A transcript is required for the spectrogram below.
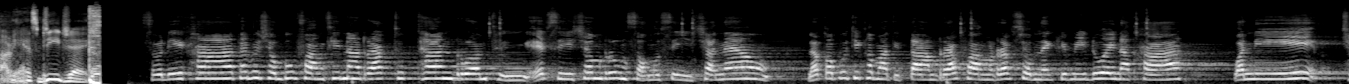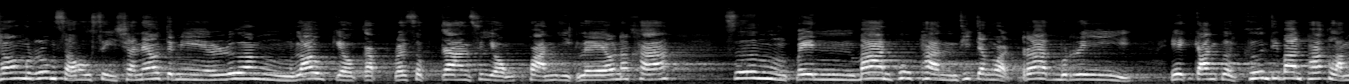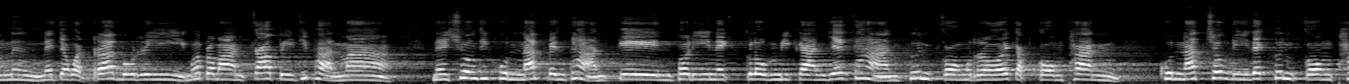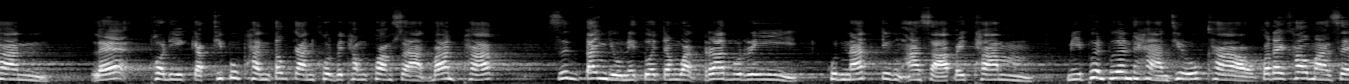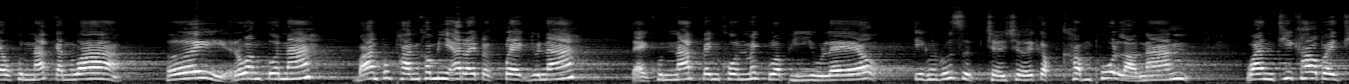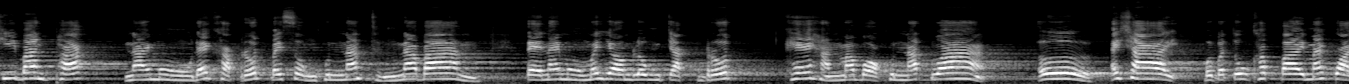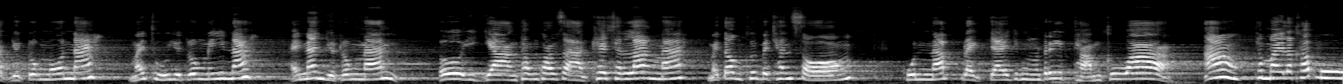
sorry ass DJ. สวัสดีค่ะ ท่านผู้ชมผู้ฟังที่น่ารักทุกท่านรวมถึง FC ช่องรุ่ง2 4 Channel แล้วก็ผู้ที่เข้ามาติดตามรับฟังรับชมในคลิปนี้ด้วยนะคะ วันนี้ช่องรุ่ง264 Channel จะมีเรื่องเล่าเกี่ยวกับประสบการณ์สยองขวัญอีกแล้วนะคะ ซึ่งเป็นบ้านผู้พันที่จังหวัดราชบุรี เหตุการณ์เกิดขึ้นที่บ้านพักหลังหนึ่ง ในจังหวัดราชบุรี เมื่อประมาณ 9 ปีที่ผ่านมา ในช่วงที่คุณนัดเป็นทหารเกณฑ์ พอดีในกรมมีการแยกทหารขึ้นกองร้อยกับกองพัน คุณนัดโชคดีได้ขึ้นกองพัน และพอดีกับที่ผู้พันต้องการคนไปทำความสะอาดบ้านพัก ซึ่งตั้งอยู่ในตัวจังหวัดราชบุรี คุณนัทจึงอาสาไปทำ มีเพื่อนๆทหารที่รู้ข่าวก็ได้เข้ามาแซวคุณนัทกันว่า เฮ้ย ระวังตัวนะ บ้านผู้พันเขามีอะไรแปลกๆอยู่นะ แต่คุณนัทเป็นคนไม่กลัวผีอยู่แล้ว จึงรู้สึกเฉยๆกับคำพูดเหล่านั้น วันที่เข้าไปที่บ้านพัก นายหมู่ได้ขับรถไปส่งคุณนัทถึงหน้าบ้าน แต่นายหมู่ไม่ยอมลงจากรถ แค่หันมาบอกคุณนัทว่า เออ ไอ้ชาย เปิดประตูเข้าไปไม้กวาดอยู่ตรงโน้นนะ ไม้ถูอยู่ตรงนี้นะ ไอ้นั่นอยู่ตรงนั้น เอออีกอย่างทำความสะอาดแค่ชั้นล่างนะ ไม่ต้องขึ้นไปชั้นสองคุณนัทแปลกใจจึงรีบถามคือว่าอ้าวทำไมล่ะครับมู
